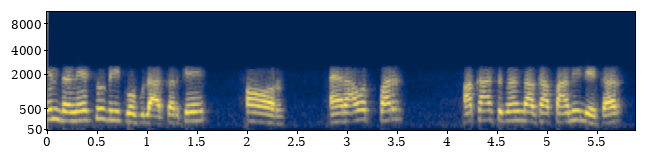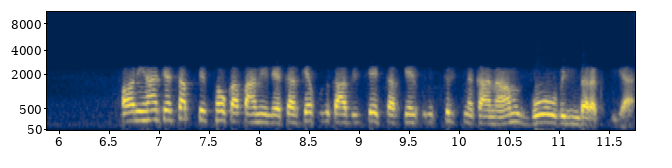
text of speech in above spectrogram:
इंद्र ने सुभी को बुला करके और ऐरावत पर आकाश गंगा का पानी लेकर और यहाँ के सब तीर्थों का पानी लेकर के उनका अभिषेक करके कृष्ण का नाम गोविंद रख दिया।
